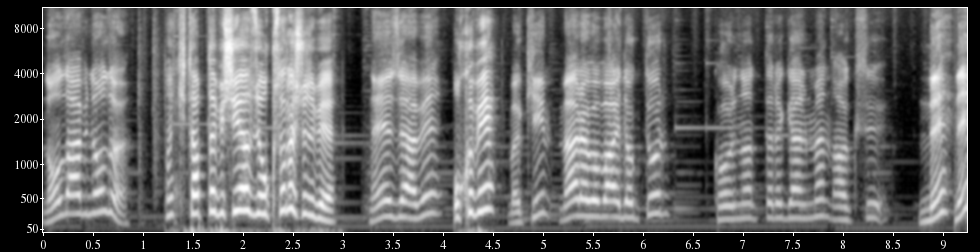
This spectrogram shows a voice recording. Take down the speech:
Ne oldu abi ne oldu? Lan kitapta bir şey yazıyor. Okusana şunu bir. Ne yazıyor abi? Oku bir. Bakayım. Merhaba Bay Doktor. Koordinatlara gelmen aksi... Ne? Ne?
